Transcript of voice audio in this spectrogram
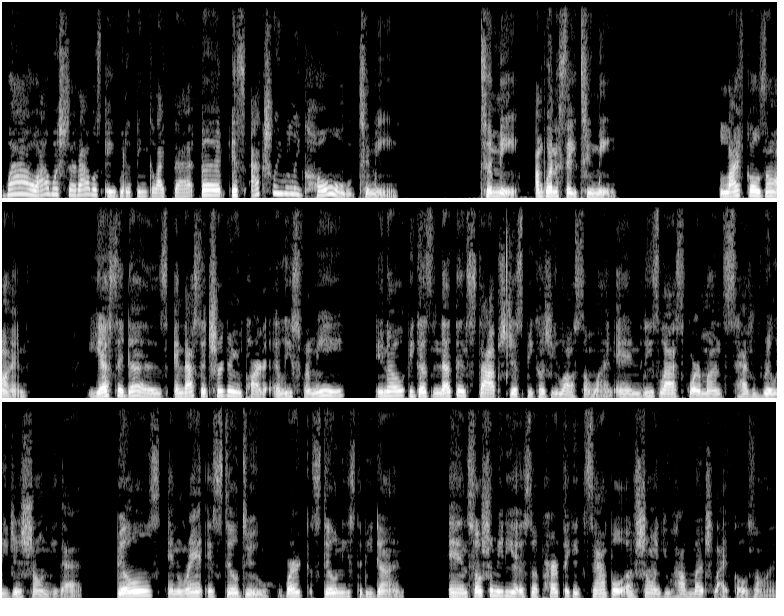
wow, I wish that I was able to think like that. But it's actually really cold to me. To me. I'm going to say to me. Life goes on. Yes, it does. And that's the triggering part, at least for me you know, because nothing stops just because you lost someone. And these last four months has really just shown me that. Bills and rent is still due. Work still needs to be done. And social media is the perfect example of showing you how much life goes on.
